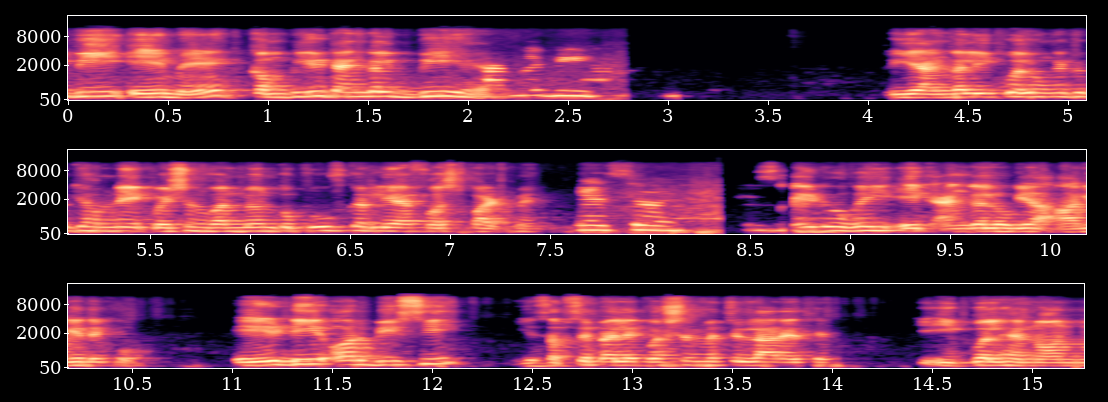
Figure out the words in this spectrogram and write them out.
बी ए में कंप्लीट एंगल बी है। बी तो ये एंगल इक्वल होंगे क्योंकि हमने इक्वेशन वन में उनको प्रूव कर लिया है फ़र्स्ट पार्ट में। यस सर साइड हो गई एक एंगल हो गया। आगे देखो एडी और बीसी ये सबसे पहले क्वेश्चन में चिल्ला रहे थे कि इक्वल है नॉन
